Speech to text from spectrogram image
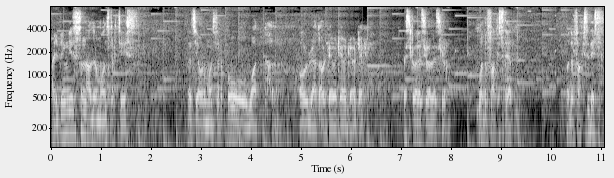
I think this is another monster chase. Let's see our monster. Oh, what the? Oh god, okay, okay, okay, okay. Let's go, let's go, let's go. What the fuck is that? What the fuck is this?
